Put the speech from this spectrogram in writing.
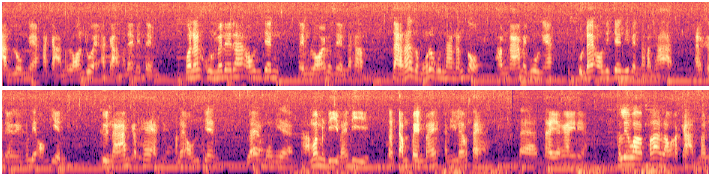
อัดลมเนี่ยอากาศมันร้อนด้วยอากาศมันได้ไม่เต็ม เพราะฉะนั้นคุณไม่ได้ได้ออกซิเจนเต็มร้อยเปอร์เซ็นต์นะครับ แต่ถ้าสมมุติว่าคุณทำน้ำตกทำน้ำไอ้พวกเนี้ยคุณได้ออกซิเจนที่เป็นธรรมชาติอันนี้เขาเรียกออกเย็น คือน้ำกระแทกเนี่ยมันได้ออกซิเจน และแอมโมเนียถามว่ามันดีไหมดี แต่จำเป็นไหมอันนี้แล้วแต่ แต่แต่ยังไงเนี่ยเขาเรียกว่าบ้านเราอากาศมัน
